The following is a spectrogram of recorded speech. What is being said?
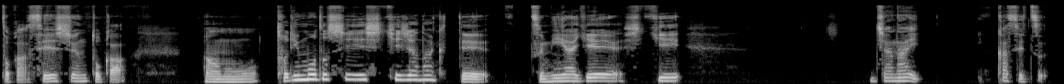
とか青春とか、あの、取り戻し式じゃなくて、積み上げ式じゃない仮説。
